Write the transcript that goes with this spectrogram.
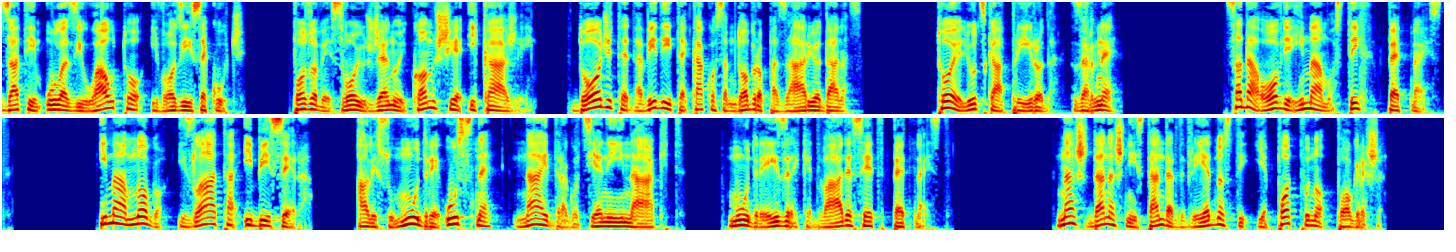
Zatim ulazi u auto i vozi se kući. Pozove svoju ženu i komšije i kaže im, dođite da vidite kako sam dobro pazario danas. To je ljudska priroda, zar ne? Sada ovdje imamo stih 15. Ima mnogo i zlata i bisera, ali su mudre usne najdragocjeniji nakit. Mudre izreke 20.15. Naš današnji standard vrijednosti je potpuno pogrešan.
